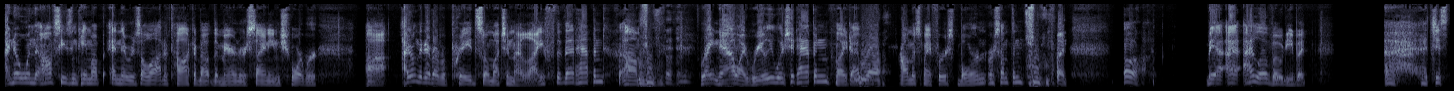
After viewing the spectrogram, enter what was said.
I know when the offseason came up and there was a lot of talk about the Mariners signing Schwarber, Uh, I don't think I've ever prayed so much in my life that that happened. Um, right now, I really wish it happened. Like I would Yeah. promise my firstborn or something. but oh, but yeah, I I love Odie, but uh, it just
